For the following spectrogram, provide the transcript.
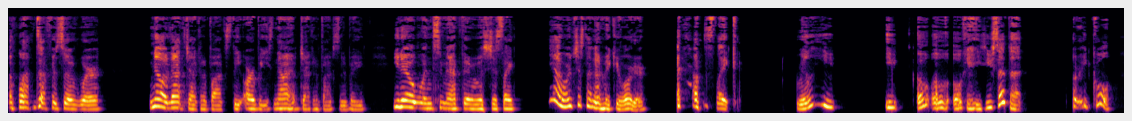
a last episode where no, not Jack in the Box, the Arby's. Now I have Jack in the Box in the brain. You know, when Samantha was just like, Yeah, we're just not gonna make your order. And I was like, Really? You, you oh oh okay, you said that. All right, cool.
